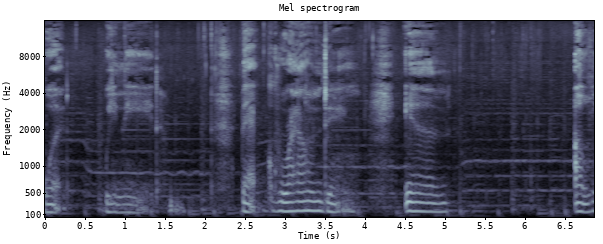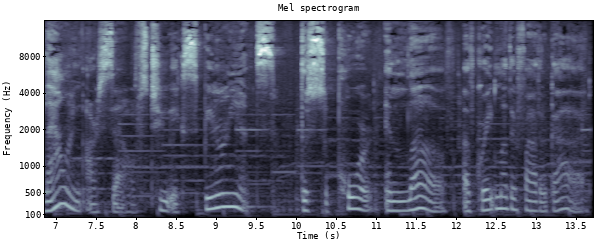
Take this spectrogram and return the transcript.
what we need. That grounding in allowing ourselves to experience the support and love of Great Mother Father God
